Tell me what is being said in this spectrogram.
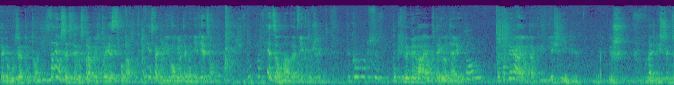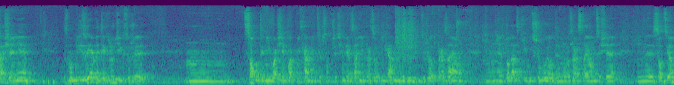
tego budżetu, to oni zdają sobie z tego sprawę, że to jest z podatków. To nie jest tak, że oni w ogóle tego nie wiedzą. No, wiedzą nawet niektórzy. Tylko póki wygrywają w tej loterii, to, to popierają. Tak? Jeśli już w najbliższym czasie nie zmobilizujemy tych ludzi, którzy mm, są tymi właśnie płatnikami, którzy są przedsiębiorcami, pracownikami, ludźmi, którzy odprowadzają mm, podatki utrzymują ten rozrastający się mm, socjal,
